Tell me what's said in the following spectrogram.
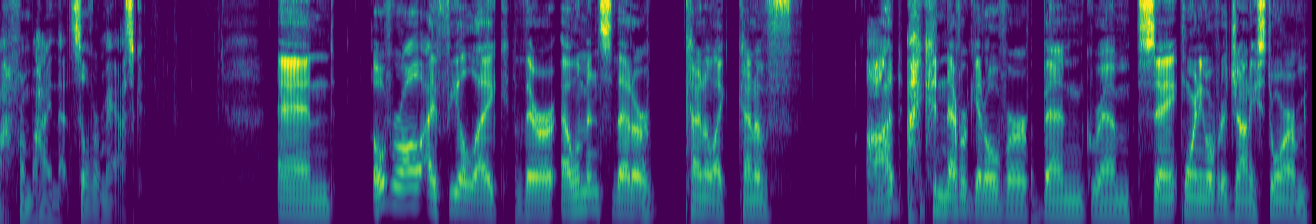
from behind that silver mask. And overall, I feel like there are elements that are kind of like kind of odd. I can never get over Ben Grimm saying, pointing over to Johnny Storm,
